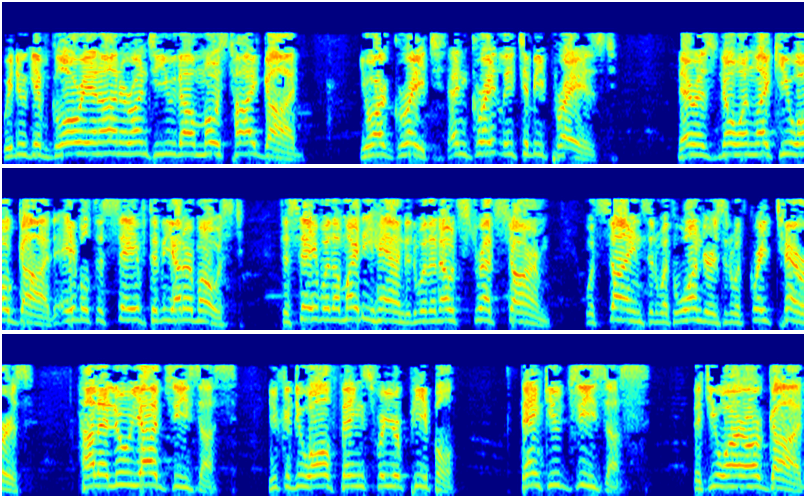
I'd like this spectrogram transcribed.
We do give glory and honor unto you, thou most high God. You are great and greatly to be praised. There is no one like you, O God, able to save to the uttermost, to save with a mighty hand and with an outstretched arm, with signs and with wonders and with great terrors. Hallelujah, Jesus. You can do all things for your people. Thank you, Jesus, that you are our God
